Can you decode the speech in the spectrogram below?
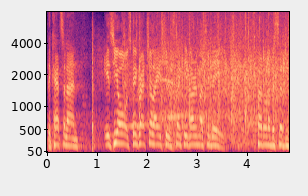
the Catalan is yours. Congratulations. Thank you very much indeed. It's paddle number 17.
